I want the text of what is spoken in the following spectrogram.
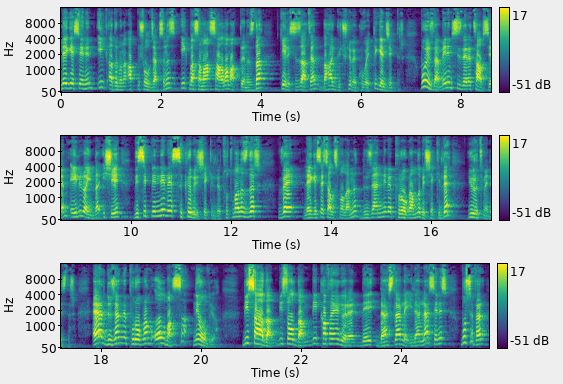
LGS'nin ilk adımını atmış olacaksınız. İlk basamağı sağlam attığınızda gerisi zaten daha güçlü ve kuvvetli gelecektir. Bu yüzden benim sizlere tavsiyem Eylül ayında işi disiplinli ve sıkı bir şekilde tutmanızdır ve LGS çalışmalarını düzenli ve programlı bir şekilde yürütmenizdir. Eğer düzen ve program olmazsa ne oluyor? Bir sağdan, bir soldan, bir kafaya göre de derslerle ilerlerseniz bu sefer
